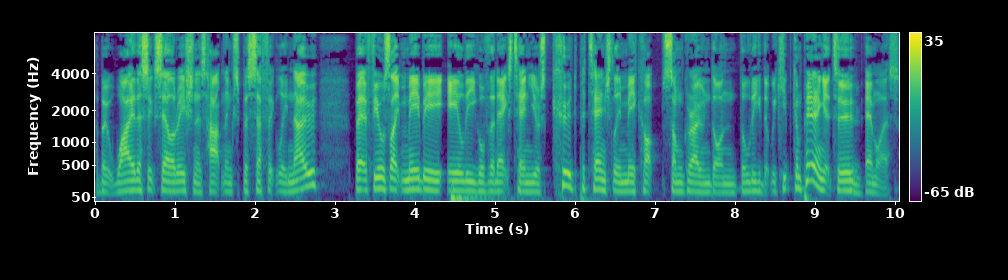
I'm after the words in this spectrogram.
about why this acceleration is happening specifically now. But it feels like maybe A League over the next 10 years could potentially make up some ground on the league that we keep comparing it to, mm. MLS.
